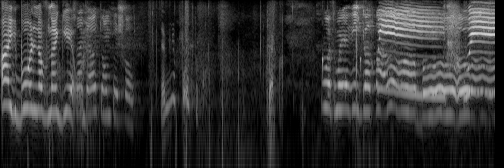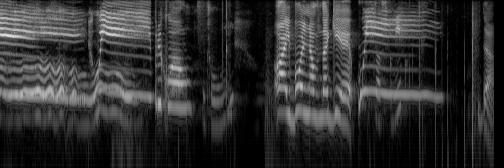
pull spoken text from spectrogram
Ай, больно в ноге. Кстати, Артем пришел. Да мне пофиг. Так. Вот мое видео по Уи, прикол. Что? Ай, больно в ноге. Уи. Что? Да.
